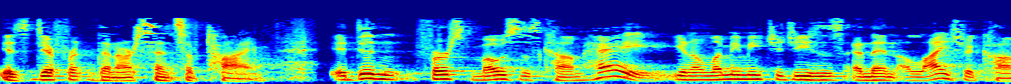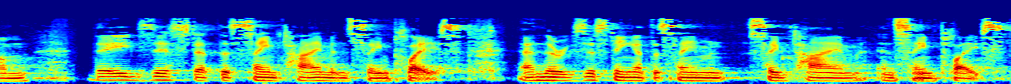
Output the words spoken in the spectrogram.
is different than our sense of time. It didn't first Moses come, hey, you know, let me meet you Jesus, and then Elijah come. They exist at the same time and same place. And they're existing at the same, same time and same place.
